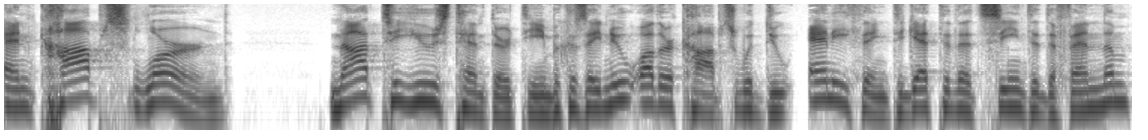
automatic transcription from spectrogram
And cops learned not to use 1013 because they knew other cops would do anything to get to that scene to defend them.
